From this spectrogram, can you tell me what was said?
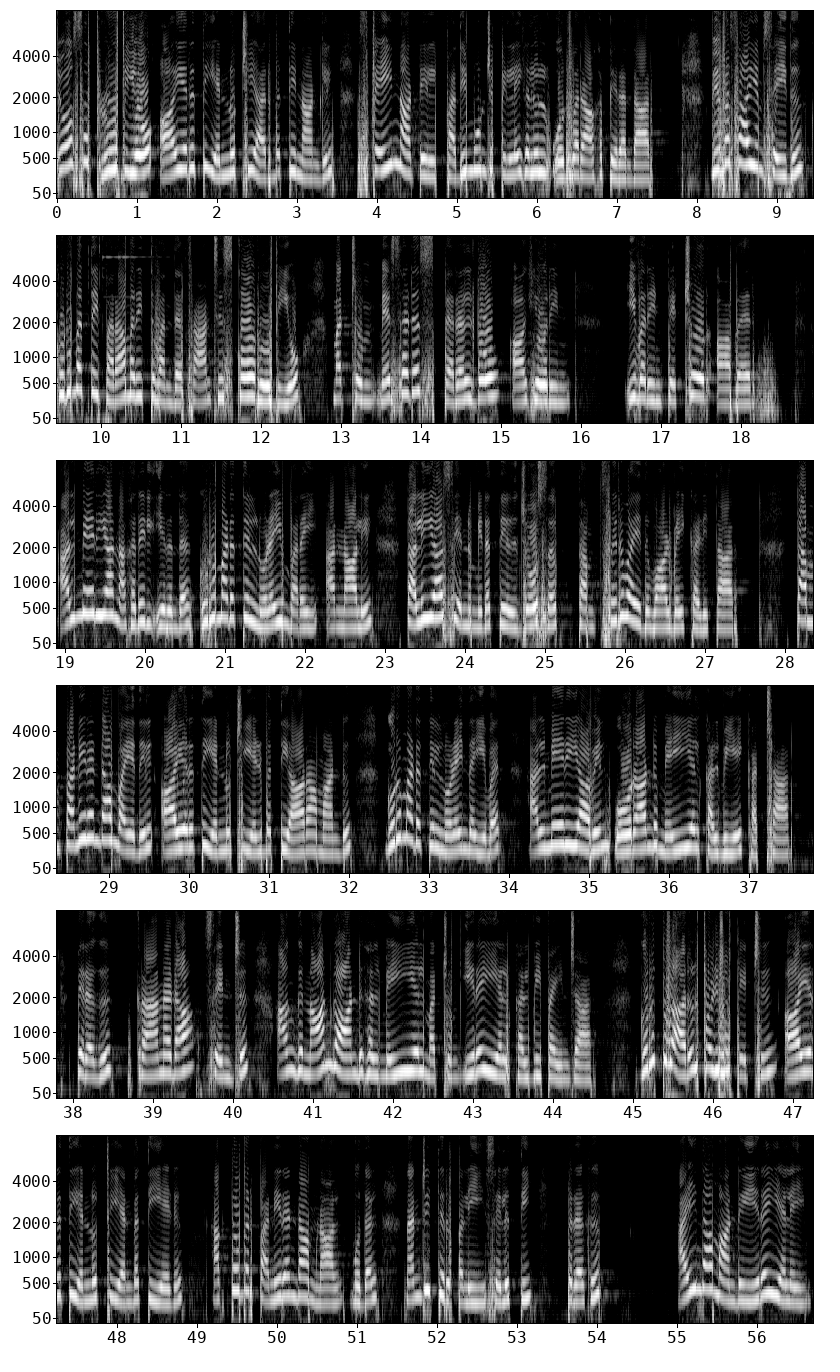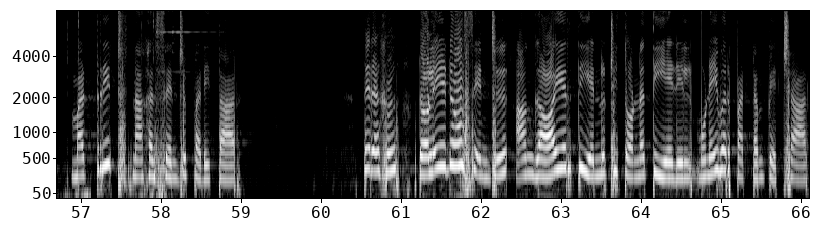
ஜோசப் ரூபியோ ஆயிரத்தி எண்ணூற்றி அறுபத்தி நான்கில் ஸ்பெயின் நாட்டில் பதிமூன்று பிள்ளைகளுள் ஒருவராக பிறந்தார். விவசாயம் செய்து குடும்பத்தை பராமரித்து வந்த பிரான்சிஸ்கோ ரூபியோ மற்றும் மெர்சடஸ் பெரல்டோ ஆகியோரின் இவரின் பெற்றோர் ஆவர். அல்மேரியா நகரில் இருந்த குருமடத்தில் நுழையும் வரை அந்நாளில் தலியாஸ் என்னும் இடத்தில் ஜோசப் தம் சிறுவயது வாழ்வை கழித்தார். தம் பனிரெண்டாம் வயதில் ஆயிரத்தி எண்ணூற்றி எழுபத்தி ஆறாம் ஆண்டு குருமடத்தில் நுழைந்த இவர் அல்மேரியாவில் ஓராண்டு மெய்யியல் கல்வியை கற்றார். பிறகு கிரானடா சென்று அங்கு நான்கு ஆண்டுகள் மெய்யியல் மற்றும் இறையியல் கல்வி பயின்றார். குருத்துவ அருள்பொழிவு பெற்று ஆயிரத்தி எண்ணூற்றி எண்பத்தி ஏழு அக்டோபர் பன்னிரெண்டாம் நாள் முதல் நன்றி திருப்பலி செலுத்தி பிறகு ஐந்தாம் ஆண்டு இறையியலை மட்ரிட் நகர் சென்று படித்தார். பிறகு டொலேடோ சென்று அங்கு ஆயிரத்தி எண்ணூற்றி தொண்ணூற்றி ஏழில் முனைவர் பட்டம் பெற்றார்.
